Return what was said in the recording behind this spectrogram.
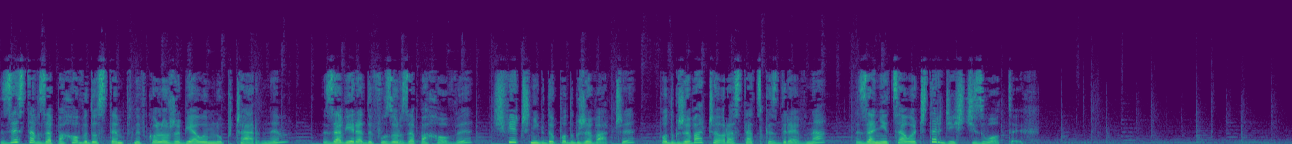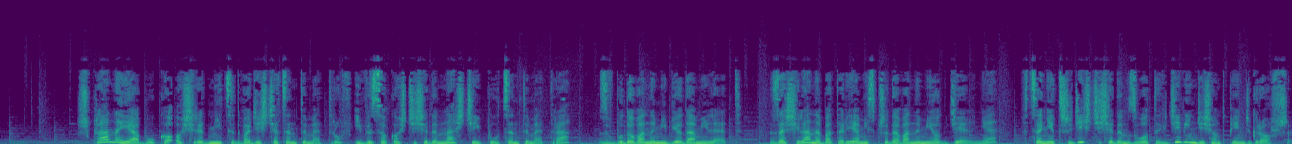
Zestaw zapachowy dostępny w kolorze białym lub czarnym zawiera dyfuzor zapachowy, świecznik do podgrzewaczy, podgrzewacze oraz tackę z drewna za niecałe 40 zł. Szklane jabłko o średnicy 20 cm i wysokości 17,5 cm z wbudowanymi diodami LED, zasilane bateriami sprzedawanymi oddzielnie w cenie 37 zł 95 groszy.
